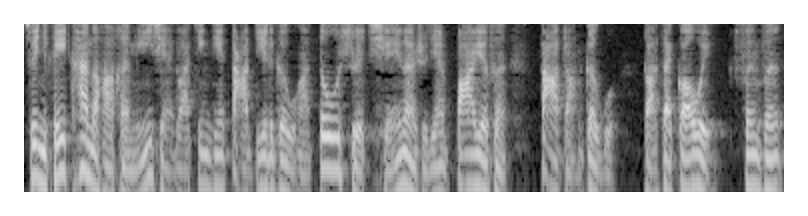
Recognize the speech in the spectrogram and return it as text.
所以你可以看到哈，很明显对吧？今天大跌的个股哈，都是前一段时间八月份大涨的个股对吧？在高位纷纷。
